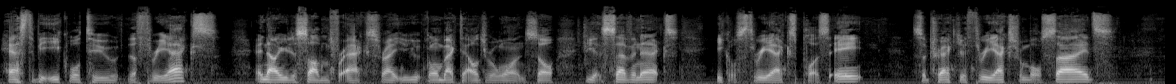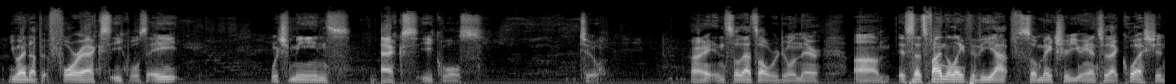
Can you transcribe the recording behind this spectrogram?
has to be equal to the 3x, and now you just solve them for x, right? You're going back to algebra 1. So you get 7x equals 3x plus 8. Subtract your 3x from both sides. You end up at 4x equals 8, which means x equals 2. All right, and so that's all we're doing there. Um, it says find the length of EF, so make sure you answer that question.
